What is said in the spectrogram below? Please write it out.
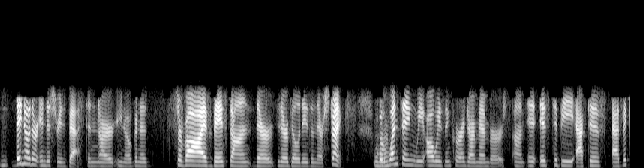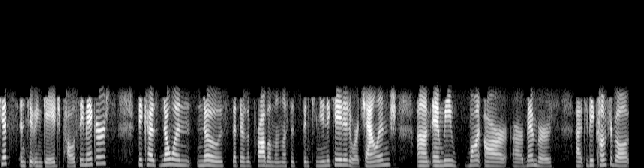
they know their industries best and are you know going to survive based on their their abilities and their strengths. Mm-hmm. But one thing we always encourage our members um, is, is to be active advocates and to engage policymakers because no one knows that there's a problem unless it's been communicated or a challenge. um, and we want our our members uh, to be comfortable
